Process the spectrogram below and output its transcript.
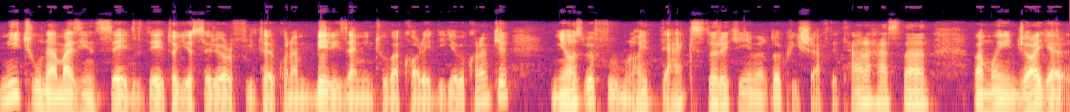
می‌تونم از این sales data یه سری رو فیلتر کنم بریزم این تو و کار دیگه بکنم که نیاز به فرمول های DAX داره که یه مقدار پیشرفته تر هستن. و ما اینجا اگر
